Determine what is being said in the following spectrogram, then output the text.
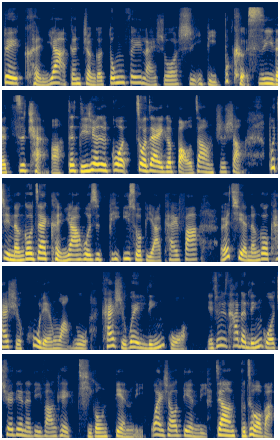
对肯亚跟整个东非来说是一笔不可思议的资产啊！这的确是过坐在一个宝藏之上，不仅能够在肯亚或是伊索比亚开发，而且能够开始互联网络，开始为邻国。也就是它的邻国缺电的地方可以提供电力，外销电力，这样不错吧？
